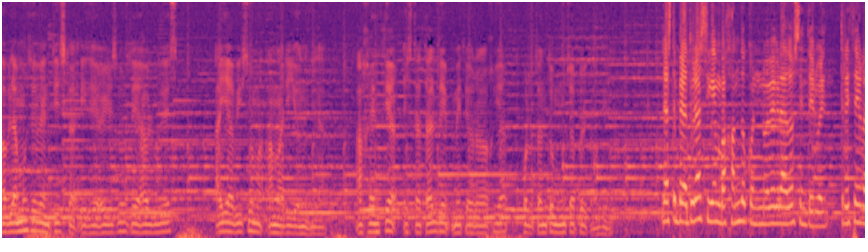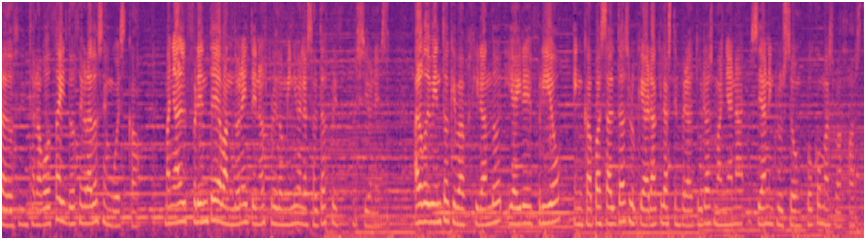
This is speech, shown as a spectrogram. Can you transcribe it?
Hablamos de ventisca y de riesgos de aludes. Hay aviso amarillo en la Agencia Estatal de Meteorología, por lo tanto mucha precaución. Las temperaturas siguen bajando con 9 grados en Teruel, 13 grados en Zaragoza y 12 grados en Huesca. Mañana el frente abandona y tenemos predominio en las altas presiones algo de viento que va girando y aire frío en capas altas, lo que hará que las temperaturas mañana sean incluso un poco más bajas.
